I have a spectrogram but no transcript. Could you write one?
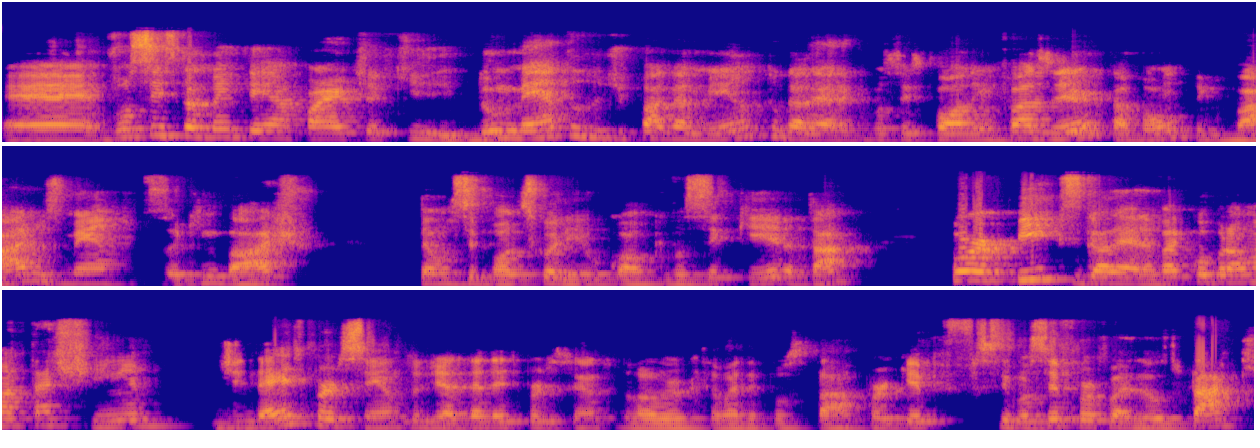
É, vocês também têm a parte aqui do método de pagamento, galera, que vocês podem fazer, tá bom? Tem vários métodos aqui embaixo. Então, você pode escolher o qual que você queira, tá? Por Pix, galera, vai cobrar uma taxinha de 10%, de até 10% do valor que você vai depositar, porque se você for fazer o TAC,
